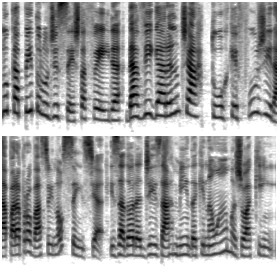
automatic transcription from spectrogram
No capítulo de sexta-feira, Davi garante a Arthur que fugirá para provar sua inocência. Isadora diz a Arminda que não ama Joaquim.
